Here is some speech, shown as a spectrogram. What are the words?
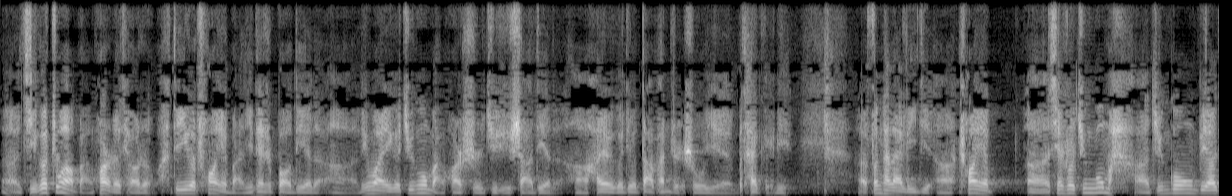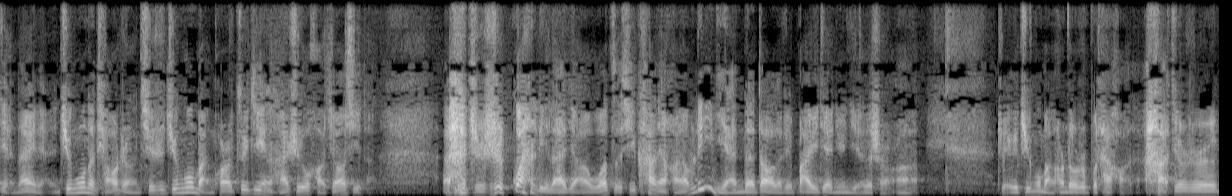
呃几个重要板块的调整吧。第一个创业板今天是暴跌的啊，另外一个军工板块是继续杀跌的啊，还有一个就大盘指数也不太给力。呃，分开来理解啊，创业呃先说军工吧啊，军工比较简单一点，军工的调整其实军工板块最近还是有好消息的。呃，只是惯例来讲，我仔细看了，好像历年的到了这八一建军节的时候啊，这个军工板块都是不太好的啊，就是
